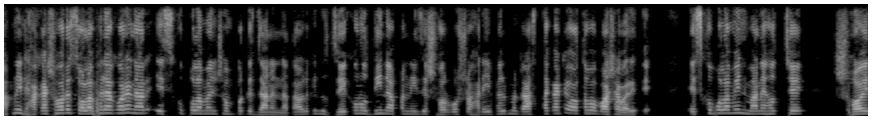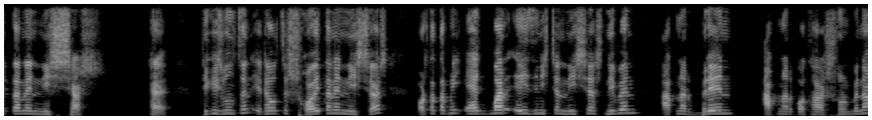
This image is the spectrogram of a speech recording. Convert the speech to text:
আপনি ঢাকা শহরে চলাফেরা করেন আর স্কোপোলামাইন সম্পর্কে জানেন না, তাহলে কিন্তু যে কোনো দিন আপনার নিজের সর্বস্ব হারিয়ে ফেলবেন রাস্তাঘাটে অথবা বাসাবাড়িতে। স্কোপোলামিন মানে হচ্ছে শয়তানের নিঃশ্বাস। হ্যাঁ ঠিকই শুনছেন, এটা হচ্ছে শয়তানের নিঃশ্বাস, অর্থাৎ আপনি একবার এই জিনিসটার নিঃশ্বাস নেবেন, আপনার ব্রেন আপনার কথা শুনবে না,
